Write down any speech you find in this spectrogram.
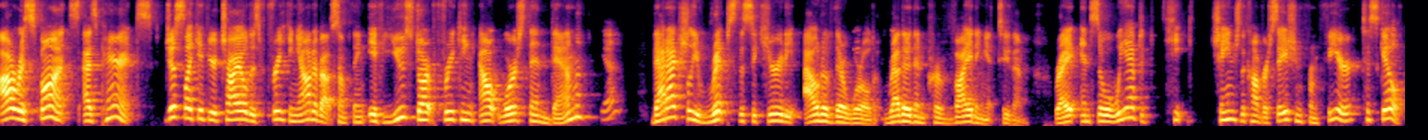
our response as parents, just like if your child is freaking out about something, if you start freaking out worse than them, Yeah. That actually rips the security out of their world rather than providing it to them right and so we have to keep change the conversation from fear to skill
